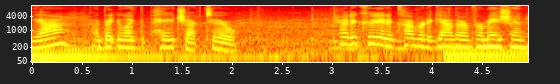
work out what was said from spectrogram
Yeah? I bet you like the paycheck, too. Tried to create a cover to gather information.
